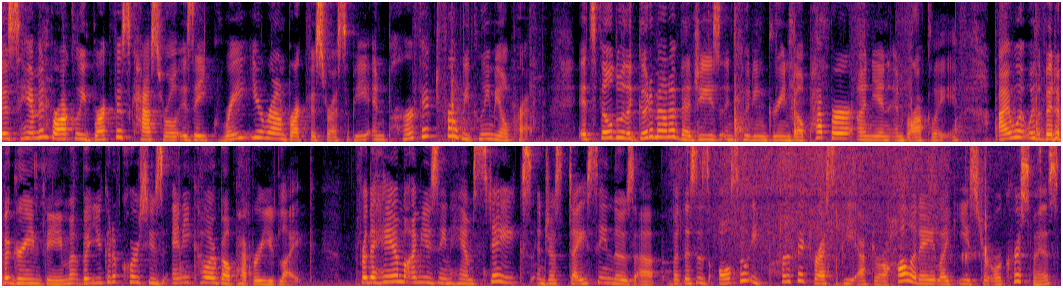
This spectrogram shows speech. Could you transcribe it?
This ham and broccoli breakfast casserole is a great year round breakfast recipe and perfect for weekly meal prep. It's filled with a good amount of veggies, including green bell pepper, onion, and broccoli. I went with a bit of a green theme, but you could, of course, use any color bell pepper you'd like. For the ham, I'm using ham steaks and just dicing those up, but this is also a perfect recipe after a holiday like Easter or Christmas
